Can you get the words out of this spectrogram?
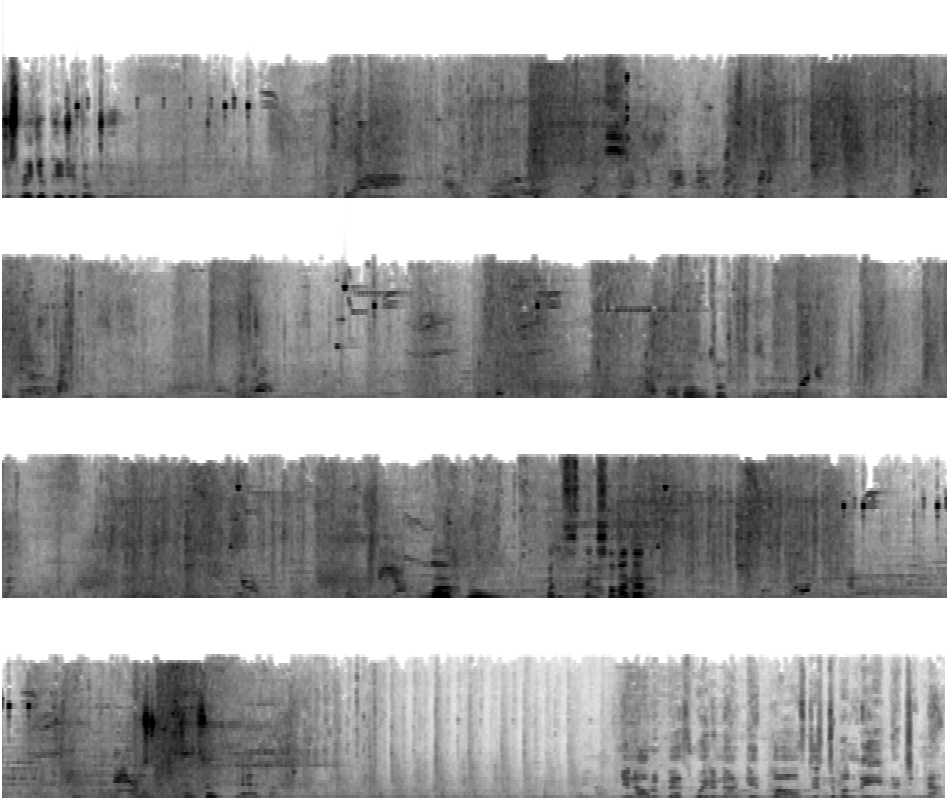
Just make it PG-13 over here. Nice. I thought that was dead. Let's go. But is this thing still not dead? I'm so mad about it. You know the best way to not get lost is to believe that you're not.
